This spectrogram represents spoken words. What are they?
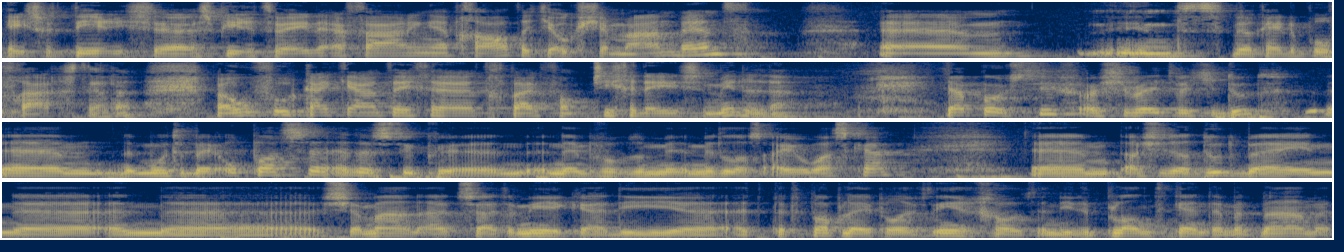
esoterische, spirituele ervaringen hebt gehad. Dat je ook shamaan bent. Um, dus wil ik een heleboel vragen stellen. Maar hoe kijk je aan tegen het gebruik van psychedelische middelen? Ja, positief. Als je weet wat je doet, um, dan moet je erbij oppassen. Dat is natuurlijk, uh, neem bijvoorbeeld een middel als ayahuasca. Um, als je dat doet bij een, uh, een uh, shamaan uit Zuid-Amerika die het met de paplepel heeft ingegoten en die de plant kent en met name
